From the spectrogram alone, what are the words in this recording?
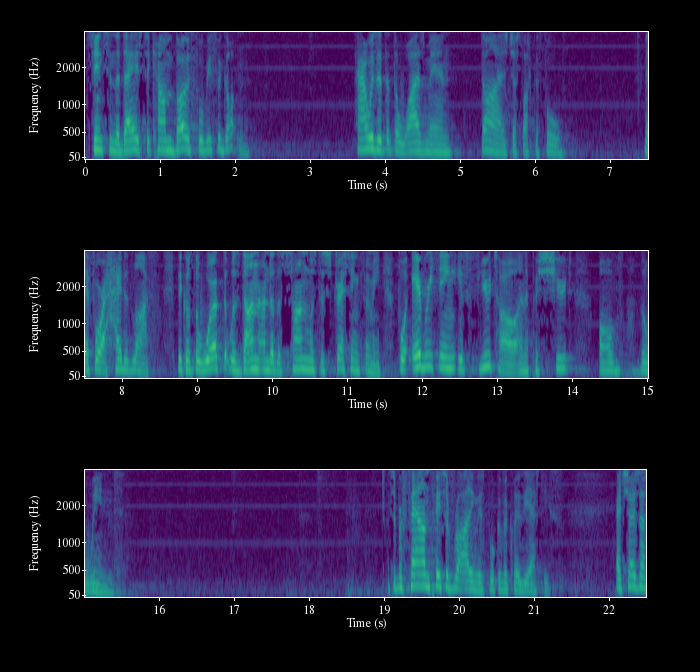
since in the days to come both will be forgotten. How is it that the wise man dies just like the fool? Therefore, I hated life, because the work that was done under the sun was distressing for me, for everything is futile and a pursuit of the wind. It's a profound piece of writing, this book of Ecclesiastes. It shows us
